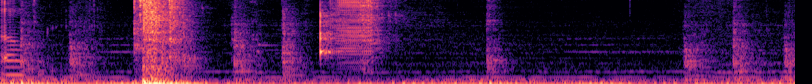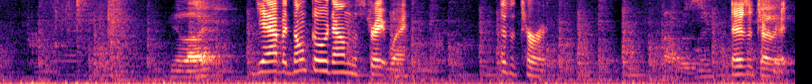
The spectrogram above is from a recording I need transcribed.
Oh. You alive? Yeah, but don't go down the straight way. There's a turret. Is there? There's a turret.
